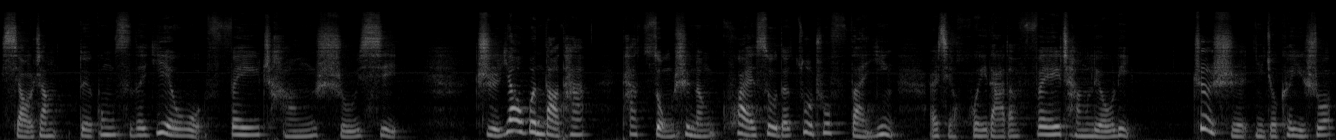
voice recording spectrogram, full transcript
小张对公司的业务非常熟悉。只要问到他，他总是能快速的做出反应，而且回答的非常流利。这时你就可以说，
